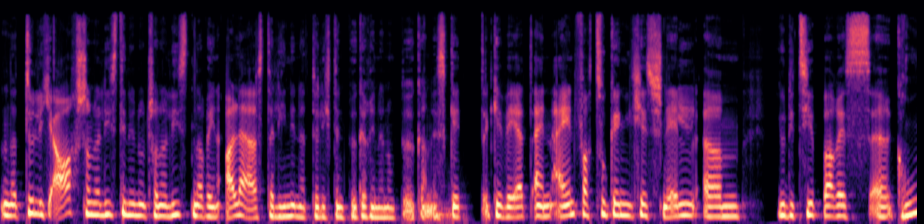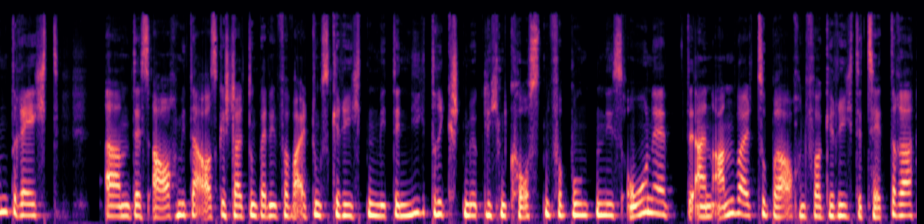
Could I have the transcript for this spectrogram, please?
natürlich auch Journalistinnen und Journalisten, aber in allererster Linie natürlich den Bürgerinnen und Bürgern. Es geht, gewährt ein einfach zugängliches, schnell ähm, judizierbares äh, Grundrecht ähm, das auch mit der Ausgestaltung bei den Verwaltungsgerichten mit den niedrigstmöglichen Kosten verbunden ist, ohne einen Anwalt zu brauchen vor Gericht etc.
